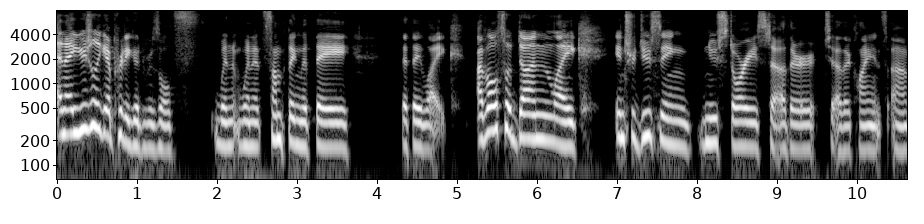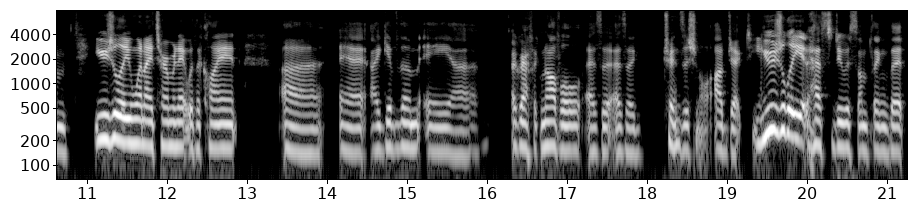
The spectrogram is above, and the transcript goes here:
and I usually get pretty good results when when it's something that they that they like. I've also done like introducing new stories to other to other clients. Um, usually, when I terminate with a client, uh, I give them a uh, a graphic novel as a as a transitional object. Usually, it has to do with something that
